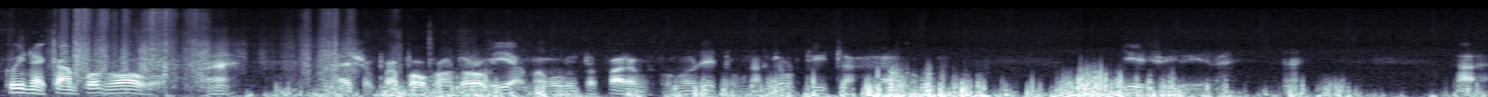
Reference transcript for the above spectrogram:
qui nel campo nuovo eh, adesso tra poco andrò via ma ho voluto fare come ho detto una sortita ecco qua 10 lire eh. ah.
